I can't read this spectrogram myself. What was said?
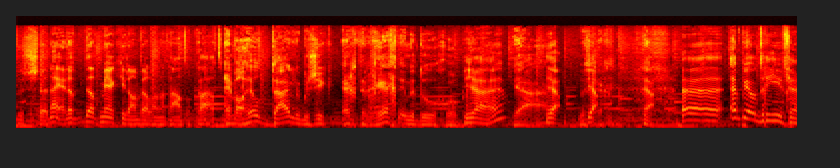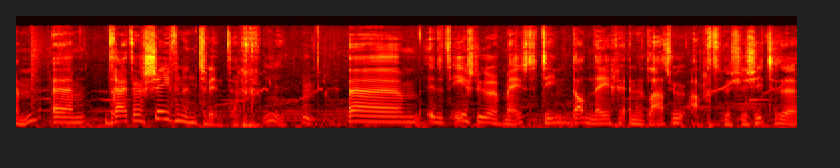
Dus eh, nou ja, dat, dat merk je dan wel aan het aantal praten. En wel heel duidelijk muziek. Echt recht in de doelgroep. Ja, hè? Ja. Ja. is Ja. echt- ja. Eh, NPO 3FM ehm, draait er 27. Hmm. Ehm, in het eerste uur het meest, 10, dan 9 en in het laatste uur 8. Dus je ziet, de,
